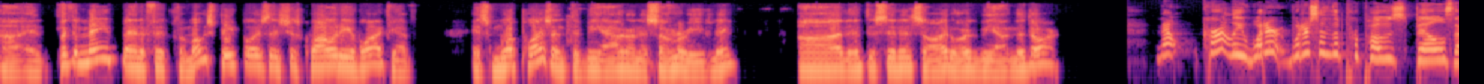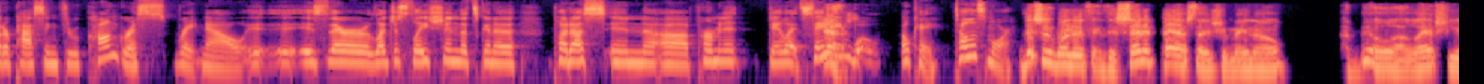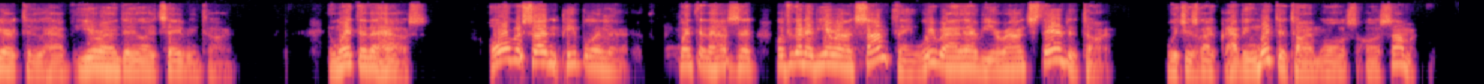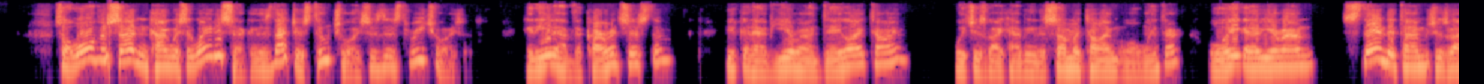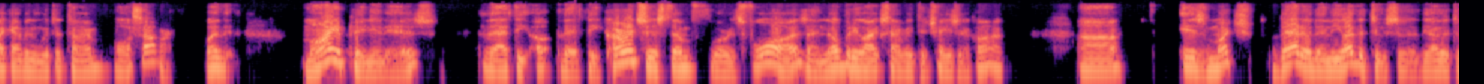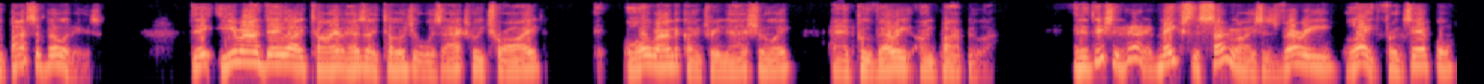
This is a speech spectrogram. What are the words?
uh, and but the main benefit for most people is it's just quality of life. You have it's more pleasant to be out on a summer evening uh, than to sit inside or to be out in the dark. Now, currently, what are what are some of the proposed bills that are passing through Congress right now? Is there legislation that's going to put us in uh, permanent daylight saving? Yes. Okay, tell us more. This is one of the things. The Senate passed, as you may know, a bill uh, last year to have year-round daylight saving time. It went to the House. All of a sudden, people in the went to the House and said, "Well, if you're going to have year-round something, we'd rather have year-round standard time, which is like having winter time all all summer." So all of a sudden, Congress said, "Wait a second. There's not just two choices. There's three choices. You can either have the current system, you could have year-round daylight time, which is like having the summertime or winter, or you can have year-round standard time, which is like having winter time all summer. But my opinion is that the uh, that the current system, for its flaws, and nobody likes having to change the clock, uh, is much better than the other two the other two possibilities. Day, year-round daylight time, as I told you, was actually tried all around the country nationally and proved very unpopular. In addition to that, it makes the sunrises very late. For example,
